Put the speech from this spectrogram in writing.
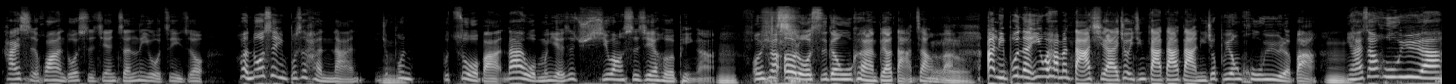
开始花很多时间整理我自己之后，很多事情不是很难，你就不。不做吧，那我们也是希望世界和平啊。嗯，我们希望俄罗斯跟乌克兰不要打仗吧。啊，你不能因为他们打起来就已经打打打，你就不用呼吁了吧？嗯，你还是要呼吁啊，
